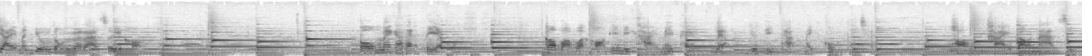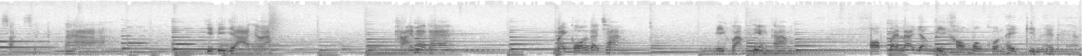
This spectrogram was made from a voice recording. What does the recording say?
ใจมันอยู่ตรงเวลาซื้อของโกงแม้กระทั่งเตียผมก็บอกว่าของที่นี่ขายไม่แพงและยุติธรรมไม่โกงแต่ใช่เพราะขายต่อหน้าสิ่งศักดิ์สิทธิ์หน้าจิตวิทยาใช่ไหมขายไม่แพงไม่โกงแต่ช่าง มีความเที่ยงธรรมออกไปแล้วยังมีของมงคลให้กินให้แถม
